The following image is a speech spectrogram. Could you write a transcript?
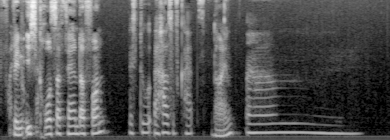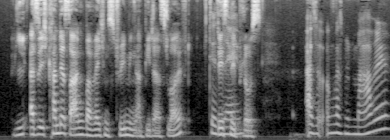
voll Bin Punkte. ich großer Fan davon? Bist du äh, House of Cards? Nein. Ähm, Also ich kann dir sagen, bei welchem Streaming-Anbieter es läuft. Disney. Disney Plus. also irgendwas mit Marvel?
